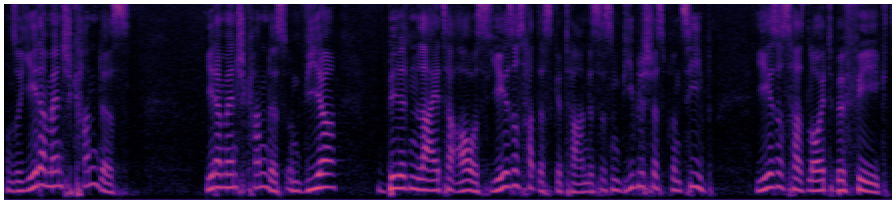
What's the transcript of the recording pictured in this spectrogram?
Und so jeder Mensch kann das. Jeder Mensch kann das. Und wir bilden Leiter aus. Jesus hat das getan. Das ist ein biblisches Prinzip. Jesus hat Leute befähigt.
